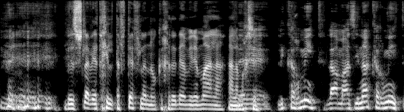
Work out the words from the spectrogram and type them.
באיזה שלב יתחיל לטפטף לנו ככה אתה יודע מלמעלה על המחשב. לכרמית למאזינה כרמית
